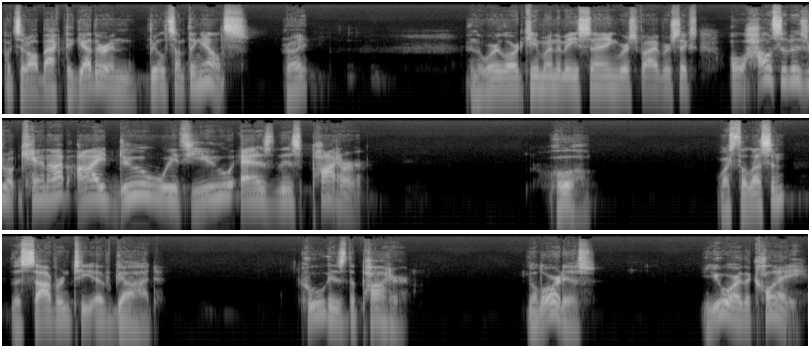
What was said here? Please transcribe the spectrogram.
Puts it all back together and builds something else, right? And the word of the Lord came unto me, saying, verse 5, verse 6, O house of Israel, cannot I do with you as this potter? Oh, what's the lesson? The sovereignty of God. Who is the potter? The Lord is. You are the clay.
